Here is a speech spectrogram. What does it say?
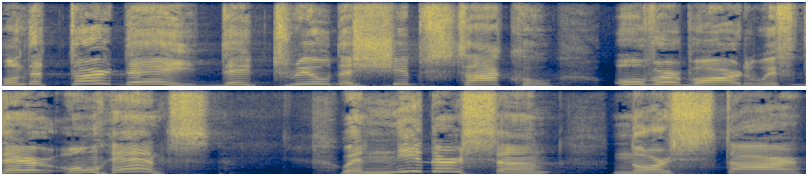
On the third day, they threw the ship's tackle overboard with their own hands. When neither sun nor star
